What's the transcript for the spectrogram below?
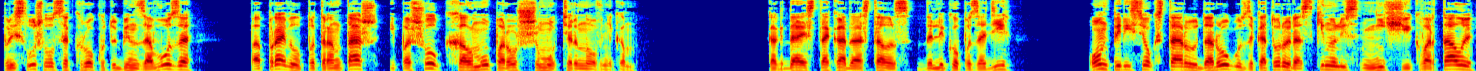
Прислушался к рокоту бензовоза, поправил патронтаж и пошел к холму, поросшему терновником. Когда эстакада осталась далеко позади, он пересек старую дорогу, за которой раскинулись нищие кварталы,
